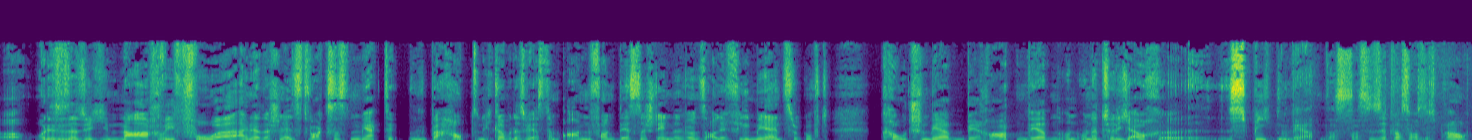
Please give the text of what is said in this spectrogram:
Äh, und es ist natürlich nach wie vor einer der schnellst wachsendsten Märkte überhaupt. Und ich glaube, dass wir erst am Anfang dessen stehen, weil wir uns alle viel mehr in Zukunft coachen werden, beraten werden und, und natürlich auch äh, speaken werden. Das, das ist etwas, was es braucht.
